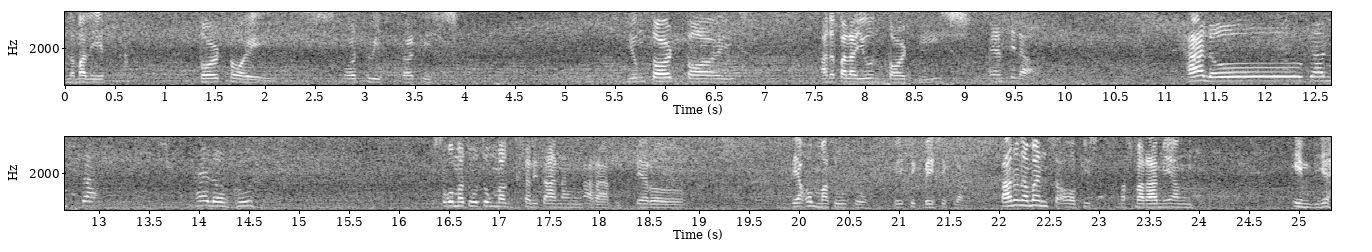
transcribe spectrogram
na maliit. Tortoise. Tortoise. Tortoise. Yung tortoise, ano pala yun, tortoise. Ayan sila. Hello, gansa. Hello, goose. Gusto ko matutong magsalita ng Arabic, pero hindi ako matuto. Basic, basic lang. Paano naman sa office, mas marami ang India.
